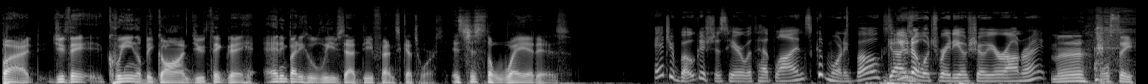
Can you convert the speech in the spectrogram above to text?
But do you think Queen will be gone? Do you think that anybody who leaves that defense gets worse? It's just the way it is. Andrew Bogusch is here with headlines. Good morning, Bogues. you know which radio show you're on, right? Eh, we'll see.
